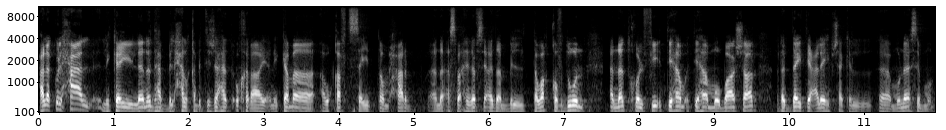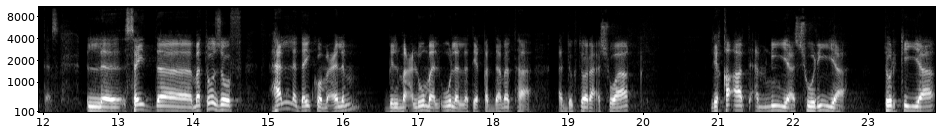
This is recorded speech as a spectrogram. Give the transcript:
على كل حال لكي لا نذهب بالحلقة باتجاهات أخرى يعني كما أوقفت السيد توم حرب أنا أسمح لنفسي أيضا بالتوقف دون أن ندخل في اتهام اتهام مباشر رديت عليه بشكل مناسب ممتاز. السيد ماتوزوف هل لديكم علم بالمعلومة الأولى التي قدمتها الدكتورة أشواق؟ لقاءات أمنية سورية تركية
